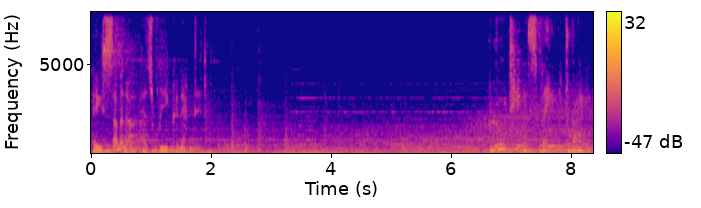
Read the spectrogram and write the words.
A summoner has reconnected. Blue team has slain the dragon.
